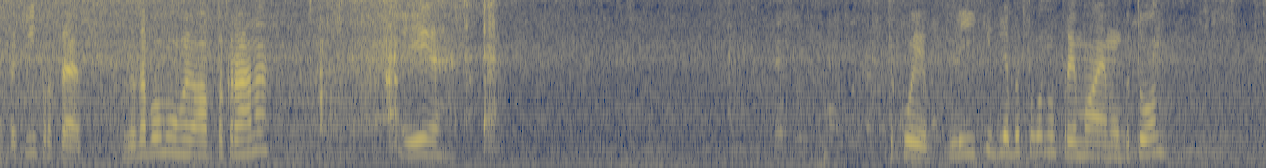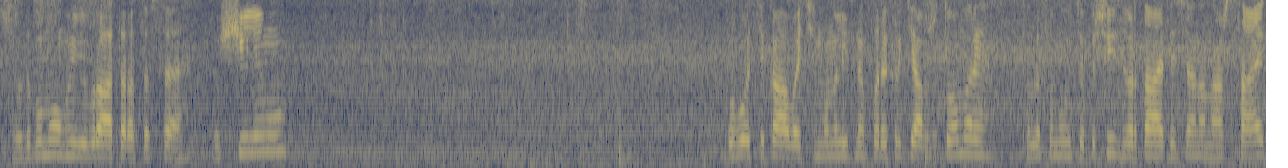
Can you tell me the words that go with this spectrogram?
Отакий процес. За допомогою автокрана і такої плійки для бетону приймаємо бетон. За допомогою вібратора це все ущільнюємо. Кого цікавить монолітне перекриття в Житомирі, телефонуйте, пишіть, звертайтеся на наш сайт.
